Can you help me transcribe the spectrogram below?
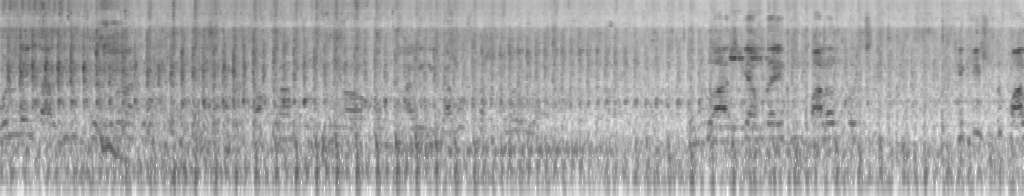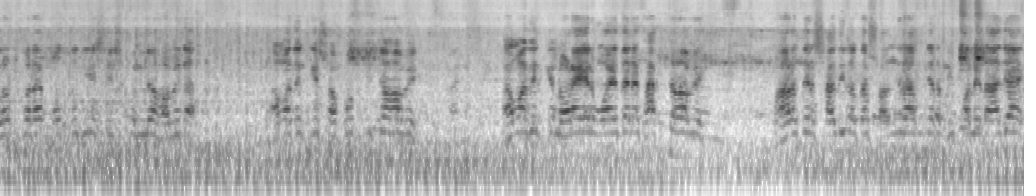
বললেই তার বিরুদ্ধে কোনো না কোনো চক্রান্ত, কোনো না রকম আইনি ব্যবস্থা শুরু হয়ে যাবে। কিন্তু আজকে আমরা এই দিন পালন করছি। ঠিকই শুধু পালন করার মধ্য দিয়ে শেষ করলে হবে না। আমাদেরকে শপথ নিতে হবে। আমাদেরকে লড়াইয়ের ময়দানে থাকতে হবে। ভারতের স্বাধীনতা সংগ্রাম যেন বিফলে না যায়,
